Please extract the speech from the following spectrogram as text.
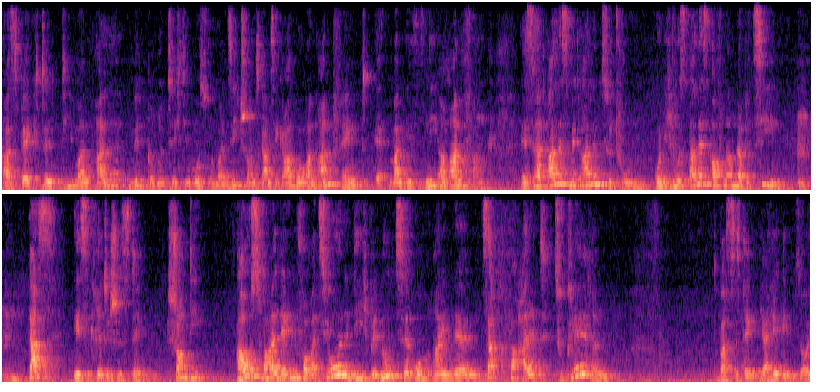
Aspekte, die man alle mit berücksichtigen muss. Und man sieht schon, es ist ganz egal, wo man anfängt, äh, man ist nie am Anfang. Es hat alles mit allem zu tun und ich muss alles aufeinander beziehen. Das ist kritisches Denken. Schon die Auswahl der Informationen, die ich benutze, um einen Sachverhalt zu klären, was das Denken ja hergeben soll,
